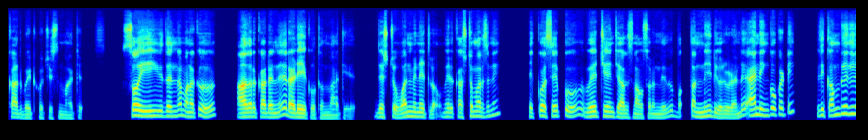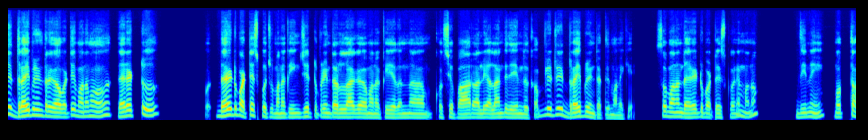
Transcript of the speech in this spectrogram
కార్డ్ బయటకొచ్చేసింది మనకి. సో, ఈ విధంగా మనకు ఆధార్ కార్డ్ అనేది రెడీ అయిపోతుంది మనకి. జస్ట్ వన్ మినిట్‌లో మీరు కస్టమర్స్‌ని ఎక్కువసేపు వెయిట్ చేయించాల్సిన అవసరం లేదు. మొత్తం నీట్‌గా చూడండి. అండ్ ఇంకొకటి ఇది కంప్లీట్‌లీ డ్రై ప్రింటర్ కాబట్టి మనము డైరెక్ట్ డైరెక్ట్ పట్టేసుకోవచ్చు. మనకి ఇంక్‌జెట్ ప్రింటర్ లాగా మనకి ఏదన్నా కొద్దిసేపు ఆరాలి అలాంటిది ఏం లేదు. కంప్లీట్‌లీ డ్రై ప్రింట్ అది మనకి. సో, మనం డైరెక్ట్ పట్టేసుకొని మనం దీన్ని మొత్తం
